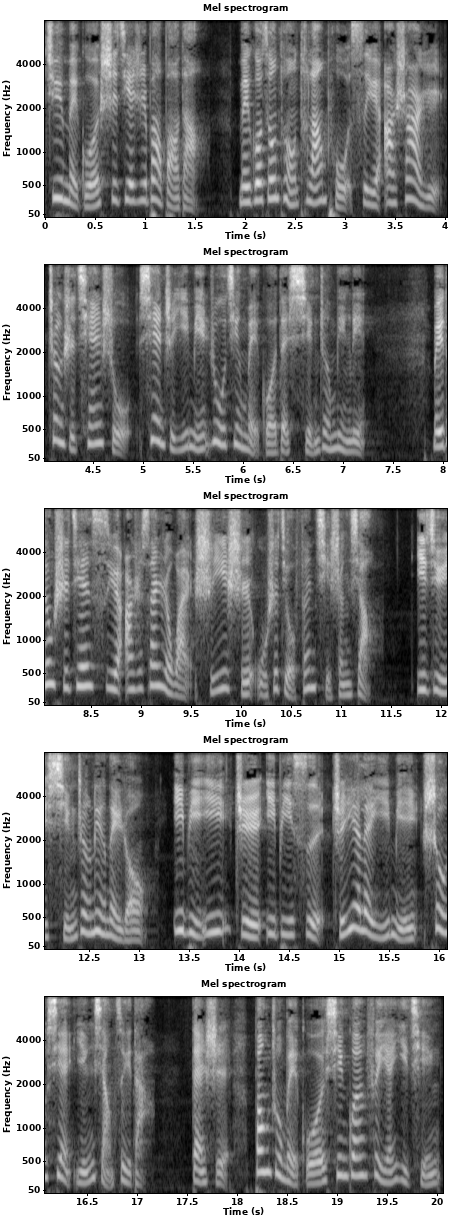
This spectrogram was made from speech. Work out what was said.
据美国《世界日报》报道，美国总统特朗普四月二十二日正式签署限制移民入境美国的行政命令，美东时间四月二十三日晚十一时五十九分起生效。依据行政令内容，EB 一至 EB 四职业类移民受限影响最大，但是帮助美国新冠肺炎疫情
